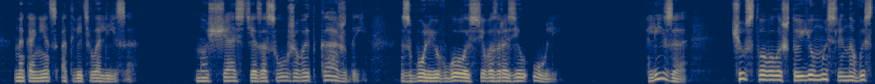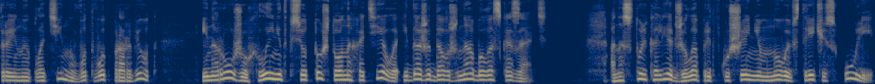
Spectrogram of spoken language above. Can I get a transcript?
— наконец ответила Лиза. «Но счастье заслуживает каждый», — с болью в голосе возразил Ули. Лиза чувствовала, что ее мысленно выстроенную плотину вот-вот прорвет, и наружу хлынет все то, что она хотела и даже должна была сказать. Она столько лет жила предвкушением новой встречи с Ули,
